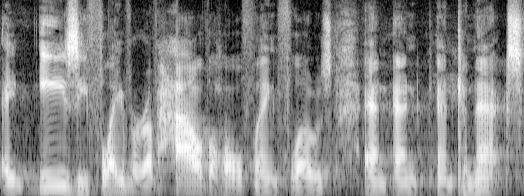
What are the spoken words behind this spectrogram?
an easy flavor of how the whole thing flows and, and, and connects.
